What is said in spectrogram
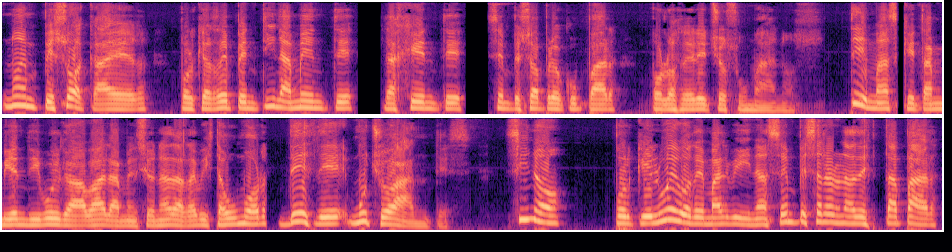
no empezó a caer porque repentinamente la gente se empezó a preocupar por los derechos humanos. Temas que también divulgaba la mencionada revista Humor desde mucho antes, sino porque luego de Malvinas se empezaron a destapar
